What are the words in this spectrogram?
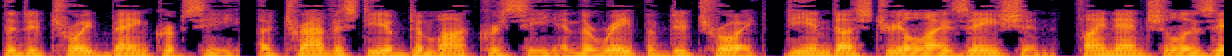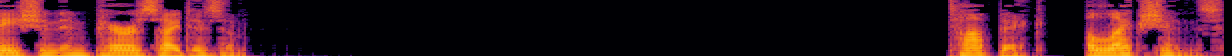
the Detroit bankruptcy, a travesty of democracy and the rape of Detroit, deindustrialization, financialization and parasitism. Elections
